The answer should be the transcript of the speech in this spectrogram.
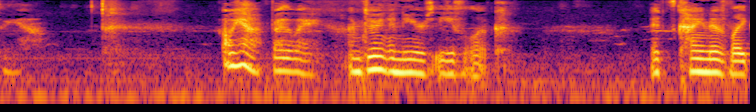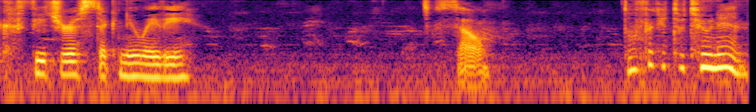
So yeah. Oh yeah, by the way, I'm doing a New Year's Eve look. It's kind of like futuristic new wavy. So don't forget to tune in.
